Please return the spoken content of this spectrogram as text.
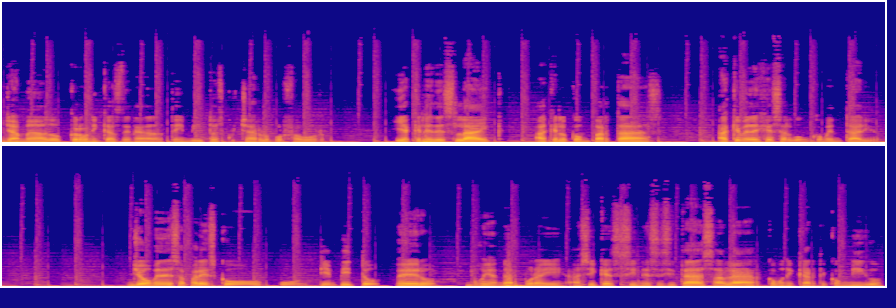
llamado Crónicas de Nada. Te invito a escucharlo, por favor. Y a que le des like, a que lo compartas, a que me dejes algún comentario. Yo me desaparezco un tiempito, pero voy a andar por ahí, así que si necesitas hablar, comunicarte conmigo,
